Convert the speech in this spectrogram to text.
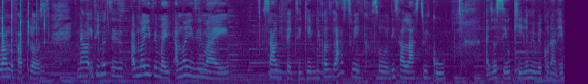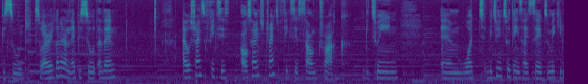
Round of applause. Now, if you notice, I'm not using my I'm not using my sound effects again because last week, so this how last week go. I just say, okay, let me record an episode. So I recorded an episode and then I was trying to fix it. I was trying to trying to fix a soundtrack between um what between two things I said to make it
